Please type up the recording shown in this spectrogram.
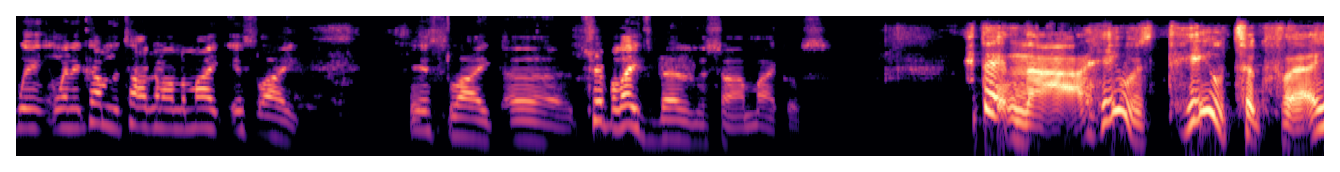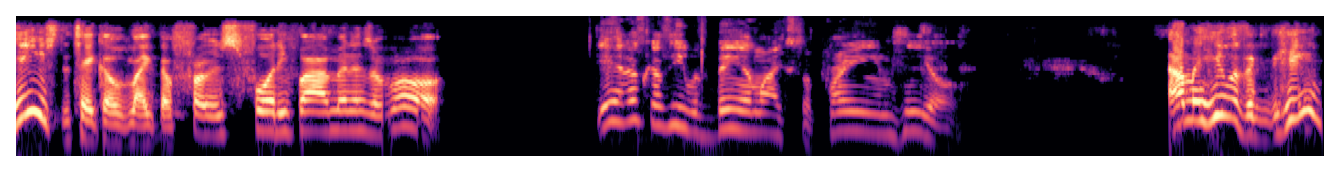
when when it comes to talking on the mic, it's like it's like uh Triple H better than Shawn Michaels. Nah, he was he took for he used to take over like the first forty five minutes of Raw. Yeah, that's because he was being like supreme heel. I mean, he was a he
